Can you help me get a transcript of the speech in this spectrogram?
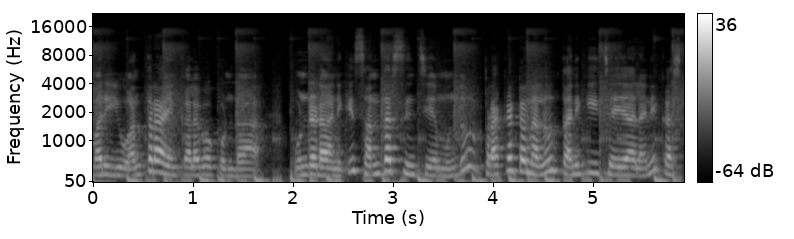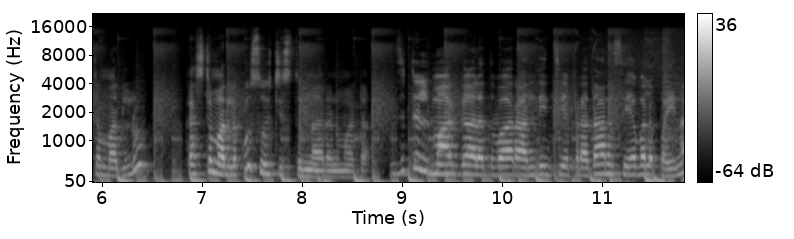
మరియు అంతరాయం కలగకుండా ఉండడానికి సందర్శించే ముందు ప్రకటనలను తనిఖీ చేయాలని కస్టమర్లు కస్టమర్లకు సూచిస్తున్నారనమాట డిజిటల్ మార్గాల ద్వారా అందించే ప్రధాన సేవలపైన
